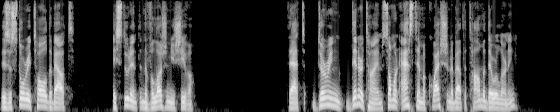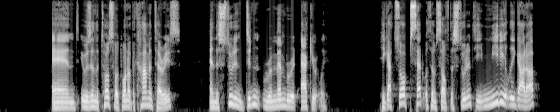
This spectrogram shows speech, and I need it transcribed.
There's a story told about a student in the Volozhin yeshiva that during dinner time, someone asked him a question about the Talmud they were learning. And it was in the Tosfot, one of the commentaries, and the student didn't remember it accurately. He got so upset with himself, the student, he immediately got up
